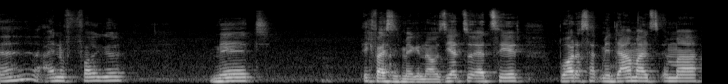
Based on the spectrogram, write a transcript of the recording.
äh, eine Folge mit, ich weiß nicht mehr genau, sie hat so erzählt, boah, das hat mir damals immer,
